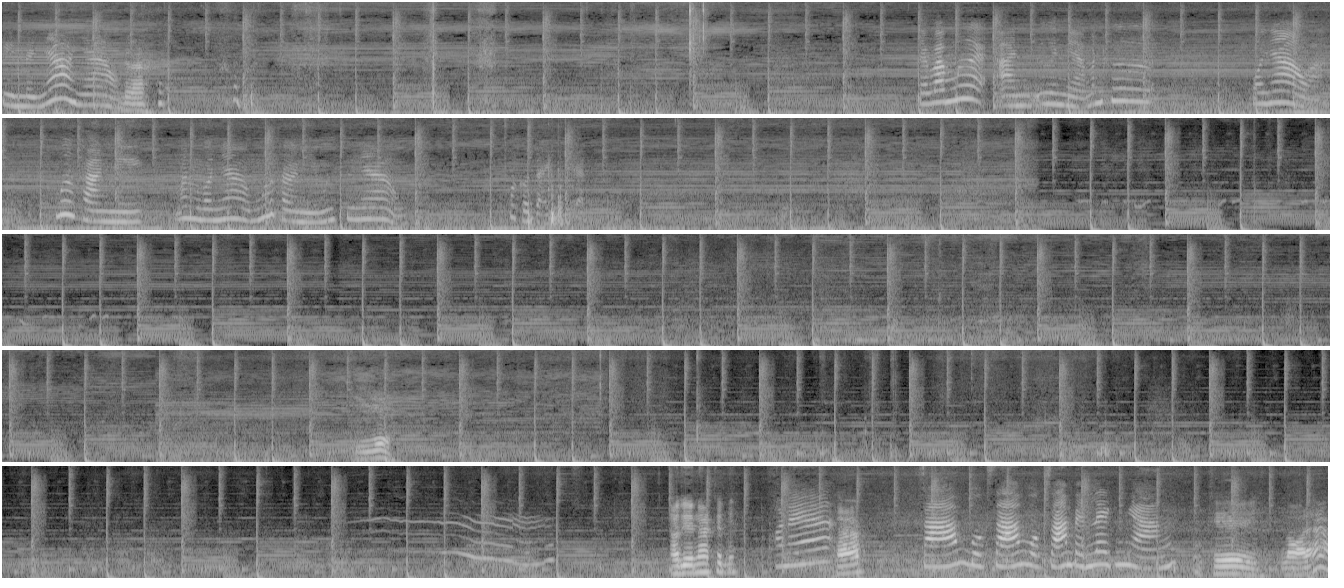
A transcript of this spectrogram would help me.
เล็บตีนแต่เงาเงาเดี๋ยวนะแต่ว่าเมื่ออันอื่นเนี่ยมันคือบ่เงาอะ เมื่อครั้งนี้มันบ่เงาเมื่อครั้งนี้มันคือเงาไม่เข้าใจเหมือนกัน เคเอาเดี๋ยวหน้าขึ้นดิพอแน่ครับ สามบวกสามบวกสามเป็นเลขหยังโอเครอแล้ว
